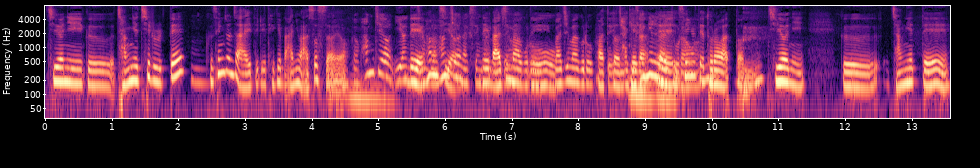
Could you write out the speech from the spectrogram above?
지연이 그 장례 치룰 때 음. 그 생존자 아이들이 되게 많이 왔었어요. 그러니까 황지연 2학년 네, 황지연, 황지연. 학생 네. 마지막으로 네, 마지막으로 왔던 그때 자기 생일날 네, 돌아온 생일 때 돌아왔던 지연이 그 장례 때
